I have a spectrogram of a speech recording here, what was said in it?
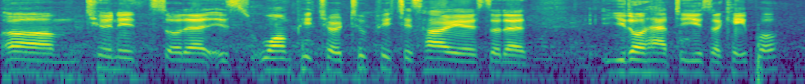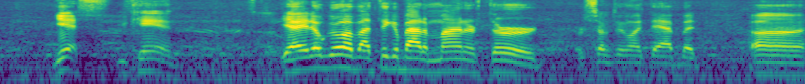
um, tune it so that it's one pitch or two pitches higher so that you don't have to use a capo? Yes, you can. Yeah, it'll go up, I think, about a minor third or something like that. But uh,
